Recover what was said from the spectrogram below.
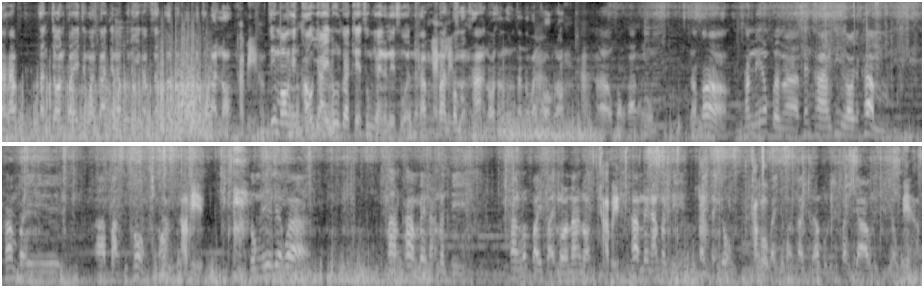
นะครับ สัญจรไปจังหวัดกาญจนบุรีครับสัญจรเป็นปัจจุบันเนาะครับพี่ครับ ที่มองเห็นเขาใหญ่นู่นก็เขตทุ่งใหญ่นเรศวรนะครับทุ่งใหญ่นเรศวร บ้านกองมงคะเนาะทางนู้นทางตะวันออกเนาะครับ อ่าของพระทางนู้น แล้วก็ทางนี้ต้องเปิดอ่าเส้นทางที่เราจะข้ามข้ามไปอ่าฝั่งที่โชคเนาะ ครับพี่ ตรงนี้เรียกว่า ทางข้ามแม่น้ำลันตีทางรถไฟสายมรณะเนาะครับพี่ข้ามแม่น้ำลันตีไปไซโยกครับผมไปจังหวัดกาญจนบุรีไปยาวเลยทีเดียวนี่ครับ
